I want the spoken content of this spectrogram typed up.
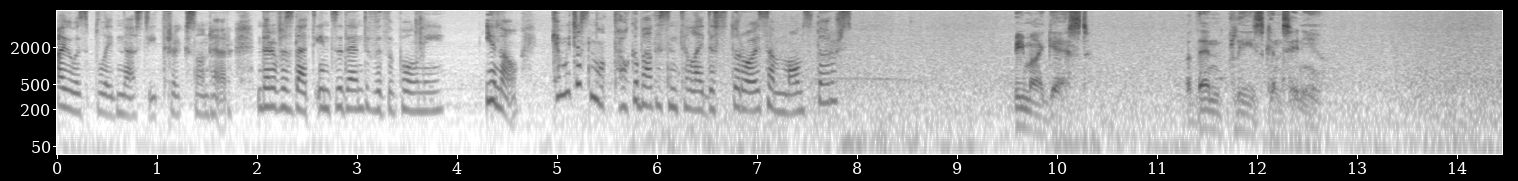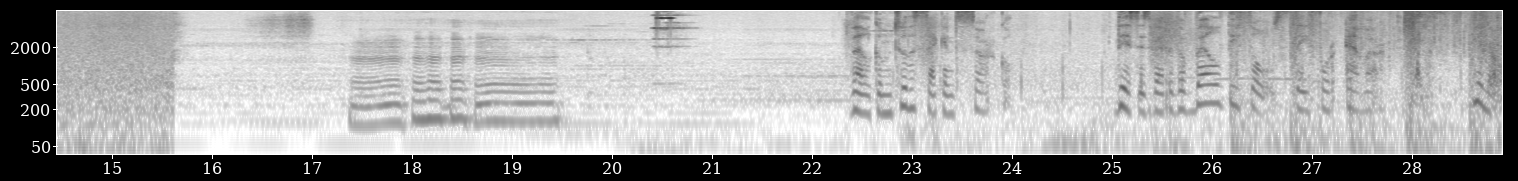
I always played nasty tricks on her. There was that incident with the pony. You know, can we just not talk about this until I destroy some monsters? Be my guest. But then please continue. Welcome to the second circle. This is where the wealthy souls stay forever. You know,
